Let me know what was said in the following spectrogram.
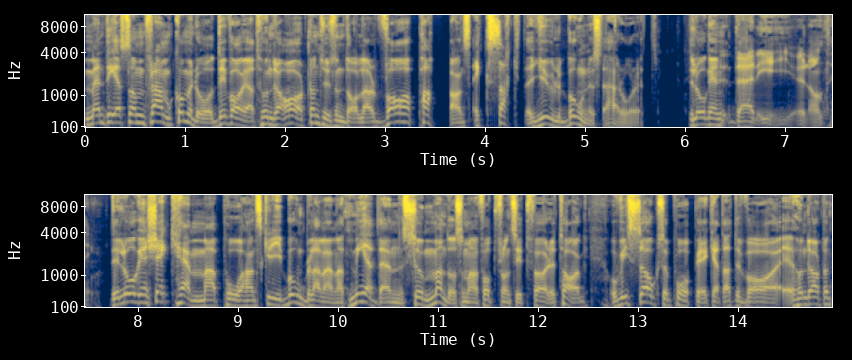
men det som framkommer då, det var ju att 118 000 dollar var pappans exakta julbonus det här året. Det låg en, Där är ju någonting. det låg en check hemma på hans skrivbord bland annat med den summan då som han fått från sitt företag. Och vissa har också påpekat att det var 118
